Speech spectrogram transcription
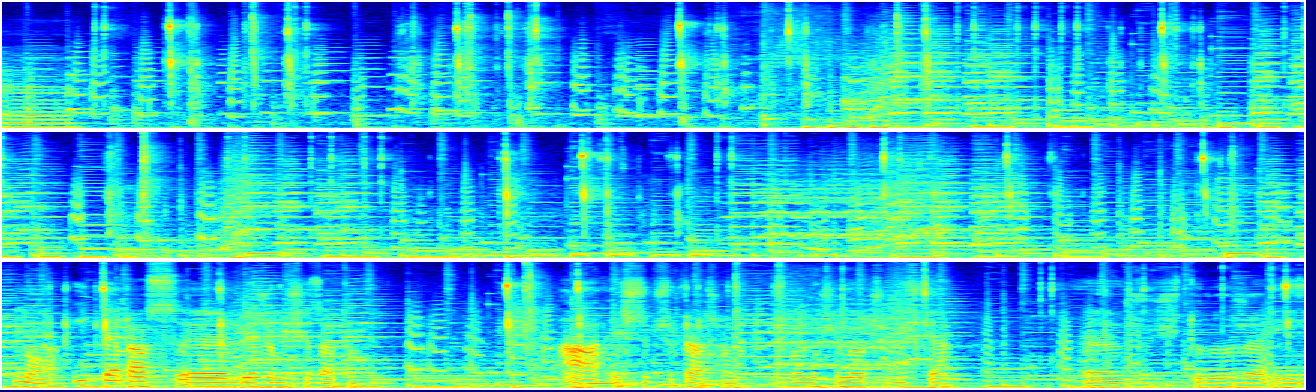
Ym. No i teraz y, bierzemy się za to. A, jeszcze przepraszam. No musimy oczywiście y, wrzucić tu róże i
